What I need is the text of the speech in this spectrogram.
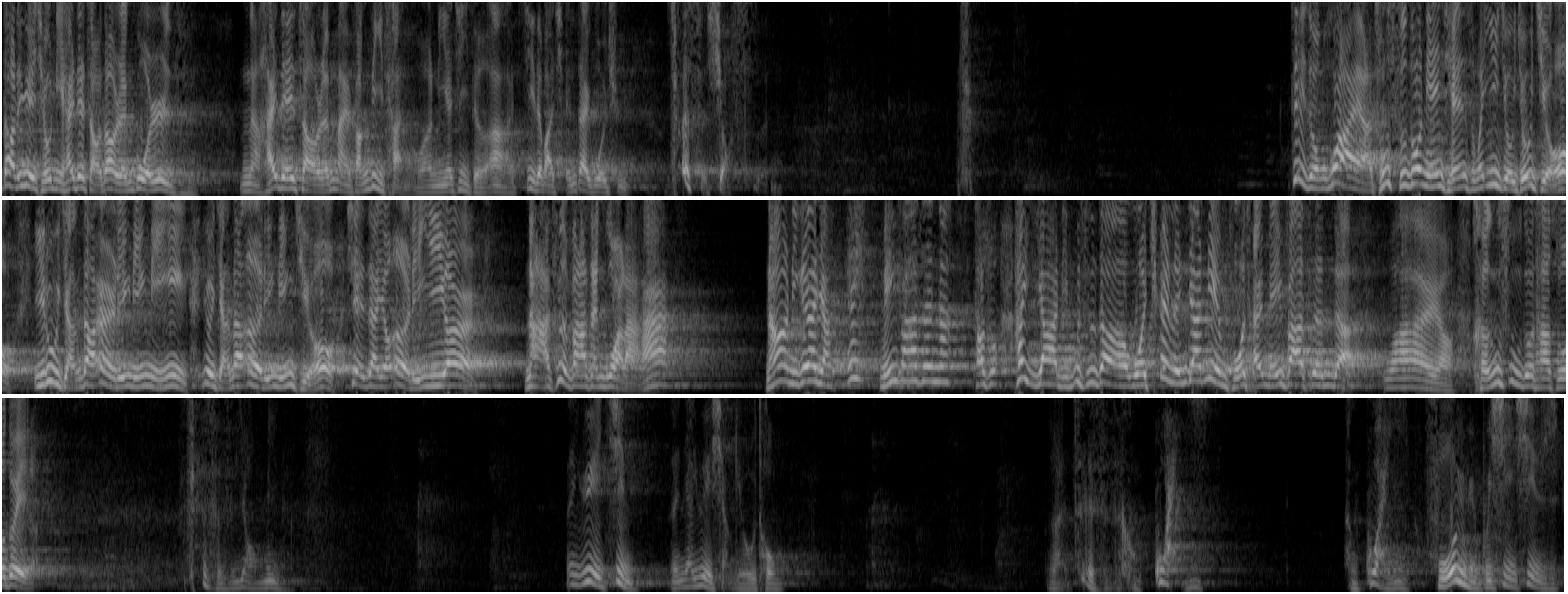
到了月球，你还得找到人过日子。那还得找人买房地产哇！你要记得啊，记得把钱带过去。这是笑死人！这种话呀，从十多年前什么一九九九一路讲到二零零零，又讲到二零零九，现在又二零一二，哪次发生过了啊？然后你跟他讲，哎，没发生呢。他说，哎呀，你不知道，我劝人家念佛才没发生的。哇呀，横竖都他说对了。这只是要命。那越近，人家越想流通，是吧？这个是很怪异，很怪异。佛语不信，信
